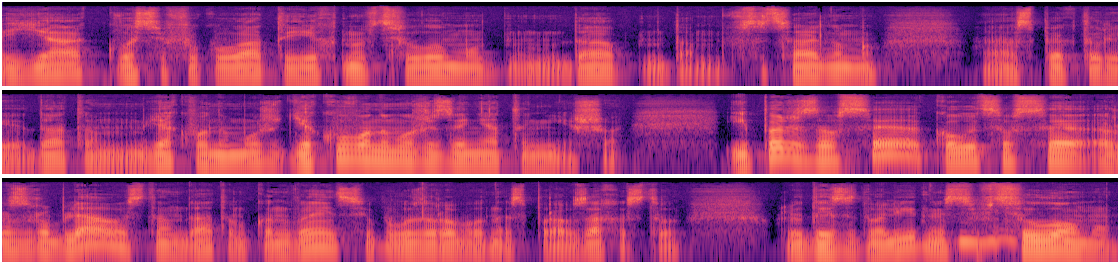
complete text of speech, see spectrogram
Як класифікувати їх ну, в цілому, да, там, в соціальному спектрі, да, там, як вони можуть, яку вони можуть зайняти нішу. І перш за все, коли це все розроблялось, там, да, там конвенції були зроблені з прав захисту людей з інвалідністю, mm-hmm. в цілому,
